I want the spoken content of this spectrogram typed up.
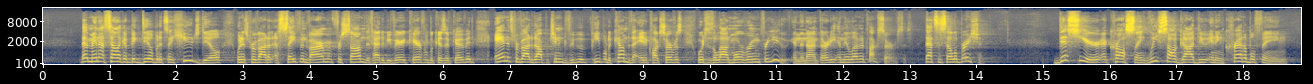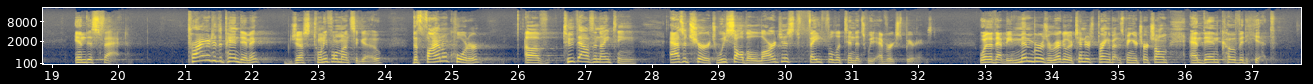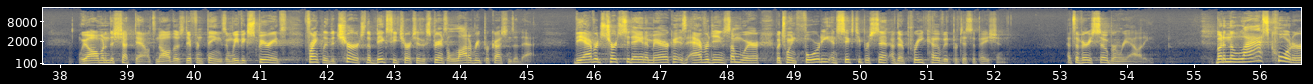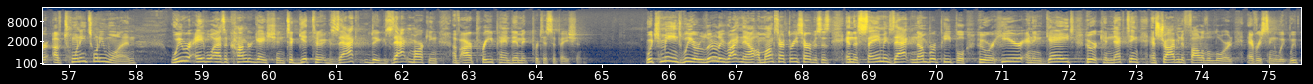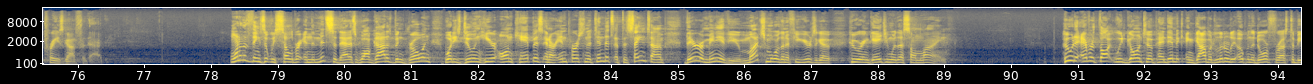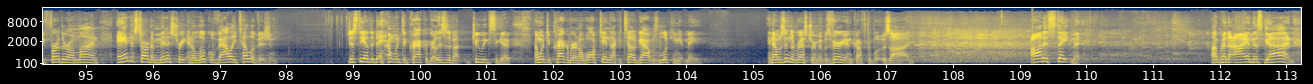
That may not sound like a big deal, but it's a huge deal when it's provided a safe environment for some that've had to be very careful because of COVID, and it's provided opportunity for people to come to the 8 o'clock service, which has allowed more room for you in the 9.30 and the 11 o'clock services. That's a celebration. This year at Crosslink, we saw God do an incredible thing in this fact. Prior to the pandemic, just 24 months ago, the final quarter of 2019, as a church, we saw the largest faithful attendance we'd ever experienced. Whether that be members or regular attenders praying about this being your church home, and then COVID hit. We all went into shutdowns and all those different things. And we've experienced, frankly, the church, the Big C church, has experienced a lot of repercussions of that. The average church today in America is averaging somewhere between 40 and 60% of their pre COVID participation. That's a very sobering reality. But in the last quarter of 2021, we were able as a congregation to get to exact, the exact marking of our pre pandemic participation which means we are literally right now amongst our three services in the same exact number of people who are here and engaged, who are connecting and striving to follow the Lord every single week. We praise God for that. One of the things that we celebrate in the midst of that is while God has been growing what He's doing here on campus and our in person attendance, at the same time, there are many of you, much more than a few years ago, who are engaging with us online. Who would have ever thought we'd go into a pandemic and God would literally open the door for us to be further online and to start a ministry in a local valley television? Just the other day, I went to Cracker Barrel. This is about two weeks ago. I went to Cracker Barrel and I walked in and I could tell a guy was looking at me. And I was in the restroom. It was very uncomfortable. It was odd. Honest statement. I'm kind of eyeing this guy and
